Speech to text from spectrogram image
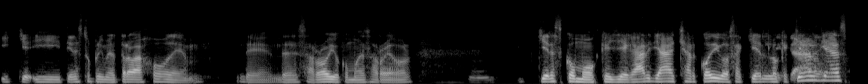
y, y tienes tu primer trabajo de, de, de desarrollo como desarrollador, mm. quieres como que llegar ya a echar código, o sea, quieres, lo que claro. quieres ya es,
